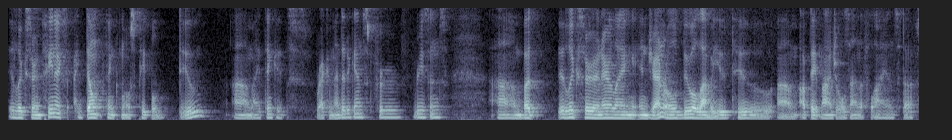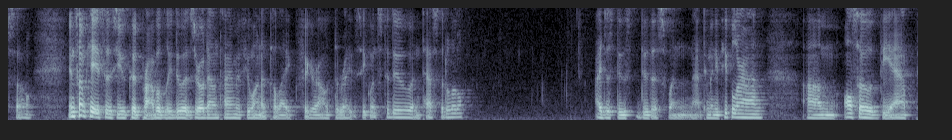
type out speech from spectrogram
Elixir and Phoenix. I don't think most people do. Um, I think it's recommended against for reasons. Um, but Elixir and Erlang in general do allow you to um, update modules on the fly and stuff. So in some cases, you could probably do it zero downtime if you wanted to like figure out the right sequence to do and test it a little. I just do, do this when not too many people are on. Um, also, the app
